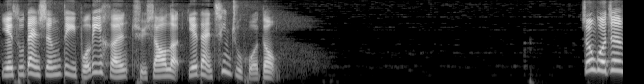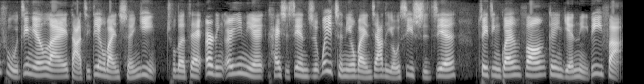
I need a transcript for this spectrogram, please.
耶稣诞生地伯利恒取消了耶诞庆祝活动。中国政府近年来打击电玩成瘾，除了在二零二一年开始限制未成年玩家的游戏时间，最近官方更严拟立法，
